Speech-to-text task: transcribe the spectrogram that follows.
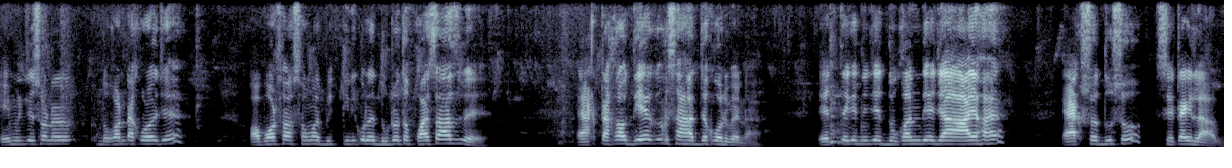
ইমিটেশনের দোকানটা করেছে, অবসর সময় বিক্রি করে দুটো তো পয়সা আসবে। এক টাকাও দিয়ে সাহায্য করবে না। এর থেকে নিজের দোকান দিয়ে যা আয় হয়, একশো, দুশো, সেটাই লাভ।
